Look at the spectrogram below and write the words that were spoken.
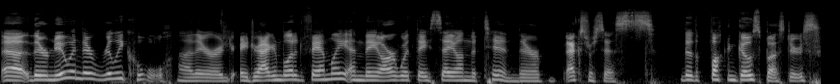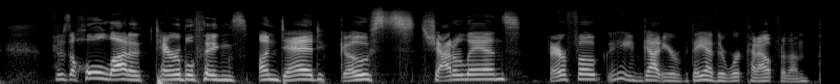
Uh, they're new and they're really cool. Uh, they're a, a dragon blooded family and they are what they say on the tin. They're exorcists. They're the fucking Ghostbusters. There's a whole lot of terrible things undead, ghosts, Shadowlands, fair folk. They got your, they have their work cut out for them.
